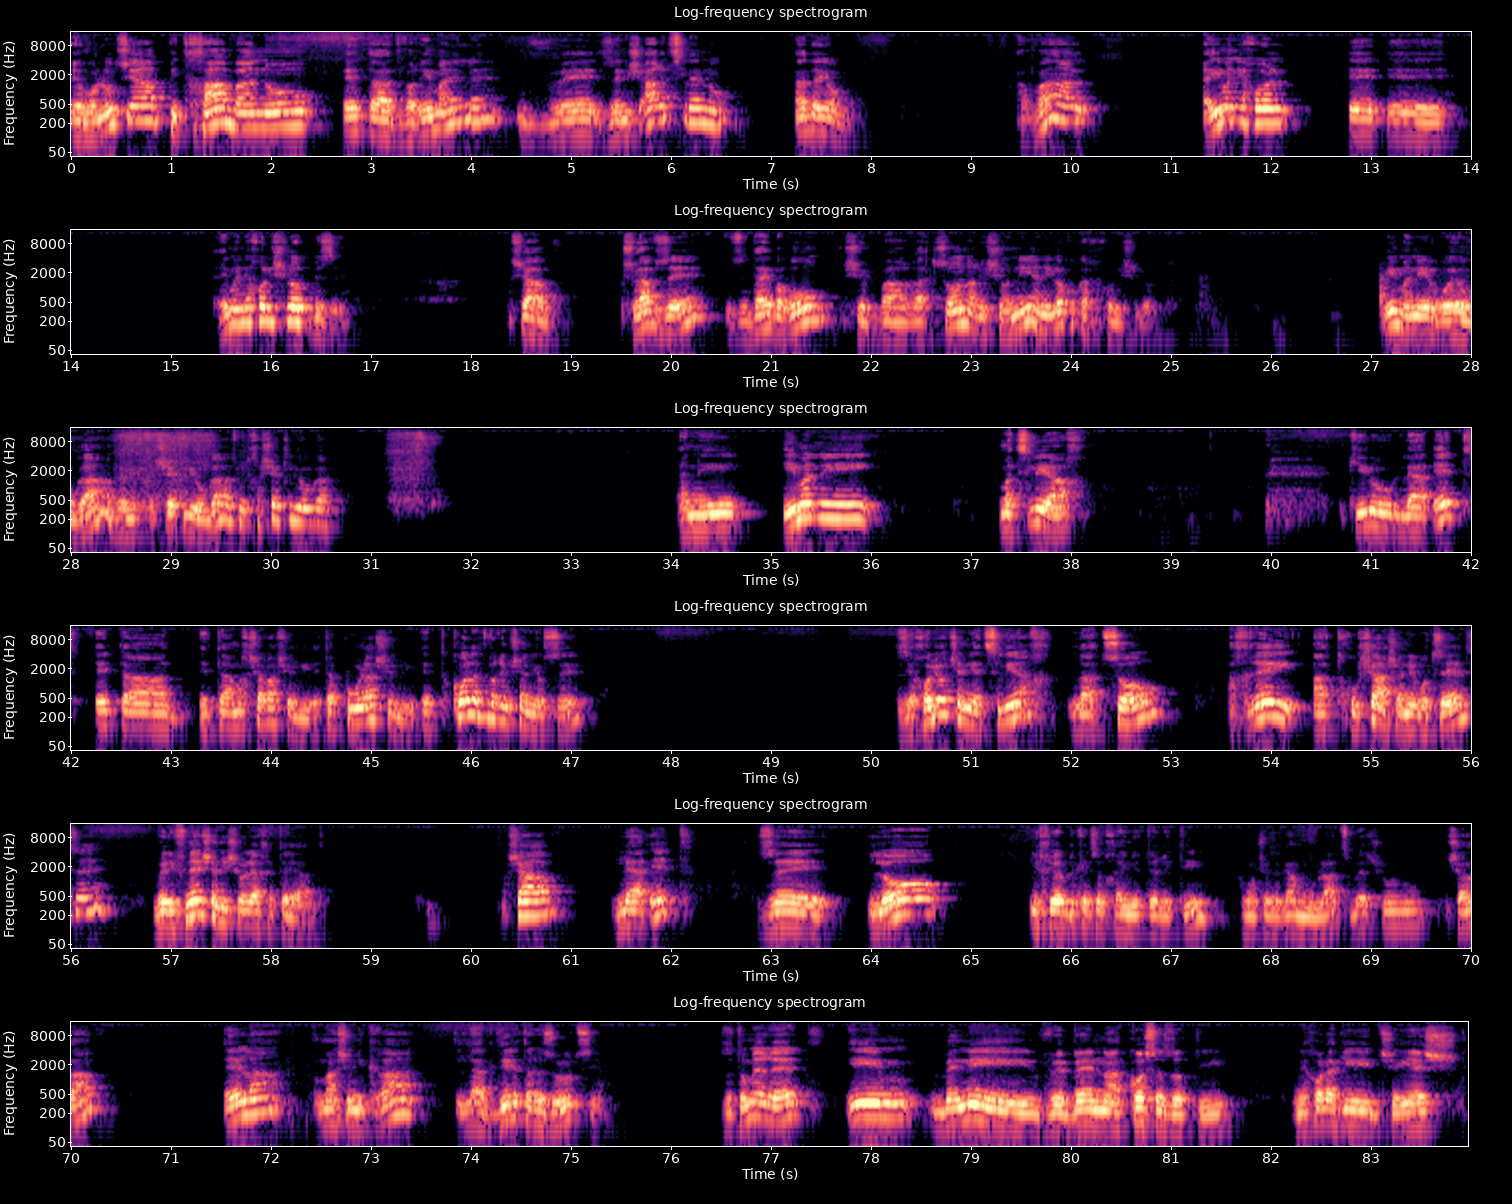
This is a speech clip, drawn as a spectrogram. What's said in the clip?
האבולוציה פיתחה בנו את הדברים האלה, וזה נשאר אצלנו עד היום. אבל האם אני יכול, אה, אה, האם אני יכול לשלוט בזה? עכשיו, בשלב זה, זה די ברור שברצון הראשוני אני לא כל כך יכול לשלוט. אם אני רואה עוגה ומתחשק לי עוגה, אז מתחשק לי עוגה. אני, אם אני מצליח כאילו להאט את, ה, את המחשבה שלי, את הפעולה שלי, את כל הדברים שאני עושה, אז יכול להיות שאני אצליח לעצור אחרי התחושה שאני רוצה את זה, ולפני שאני שולח את היד. עכשיו, להאט זה לא לחיות בקצב חיים יותר איטי, למרות שזה גם מומלץ באיזשהו שלב, אלא מה שנקרא להגדיל את הרזולוציה. זאת אומרת, אם ביני ובין הכוס הזאתי, אני יכול להגיד שיש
